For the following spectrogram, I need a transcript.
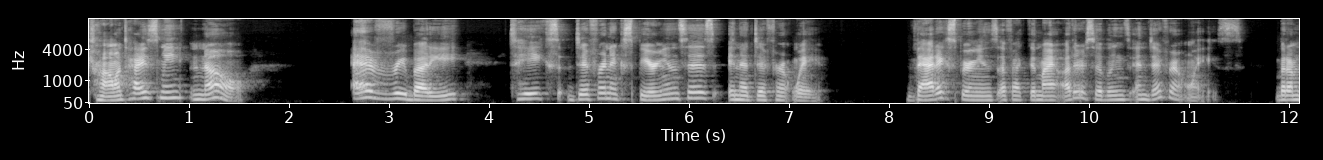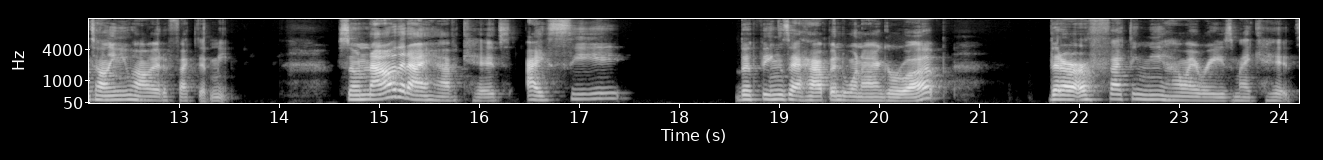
traumatized me? No. Everybody takes different experiences in a different way. That experience affected my other siblings in different ways, but I'm telling you how it affected me. So now that I have kids, I see the things that happened when I grew up that are affecting me how I raise my kids.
